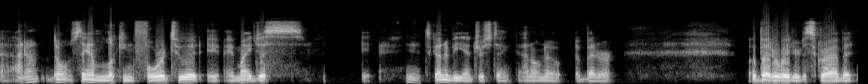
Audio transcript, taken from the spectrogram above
I don't don't say I'm looking forward to it. It, it might just it, it's going to be interesting. I don't know a better a better way to describe it.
